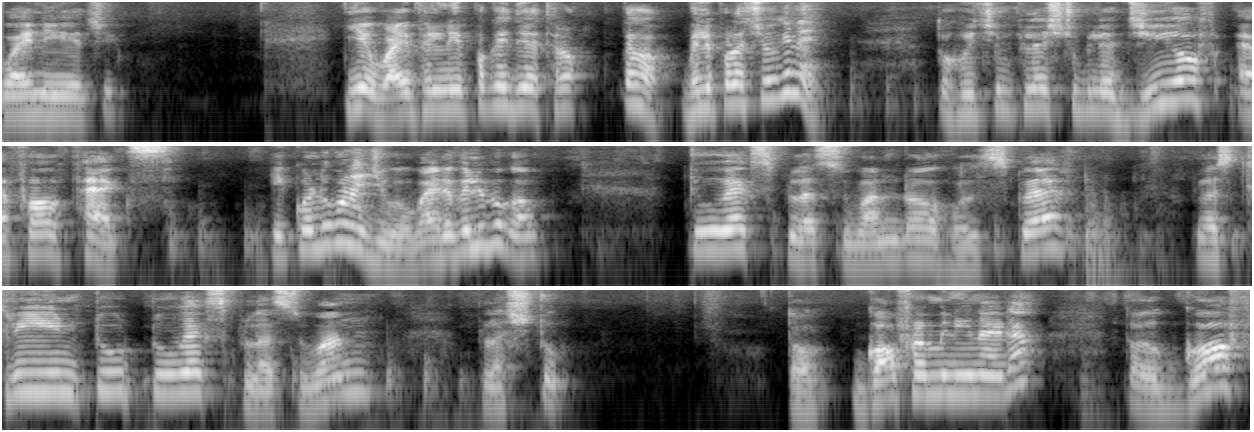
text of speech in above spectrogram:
ওয়াই নিয়ে যাচ্ছি ইয়ে ওয়াই ভ্যালু নিয়ে तो ह्विच इम्प्लाइज टू बिले g of f of x equal to कौन हो वाइर भैल्यू पका two x plus one whole square plus three into two x plus one plus two तो गफ रिनिंग ना यहाँ तो गफ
